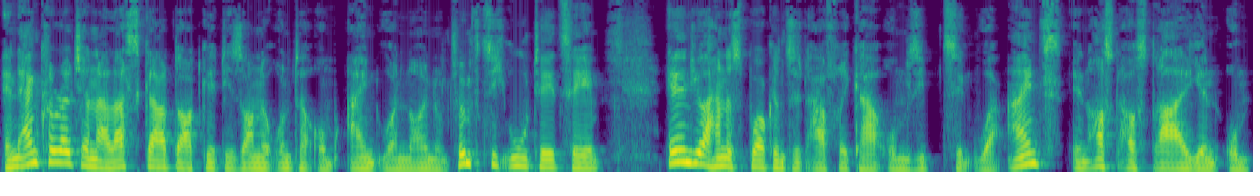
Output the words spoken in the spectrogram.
In Anchorage in Alaska, dort geht die Sonne unter um 1.59 Uhr UTC. In Johannesburg in Südafrika um 17.01 Uhr. In Ostaustralien um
